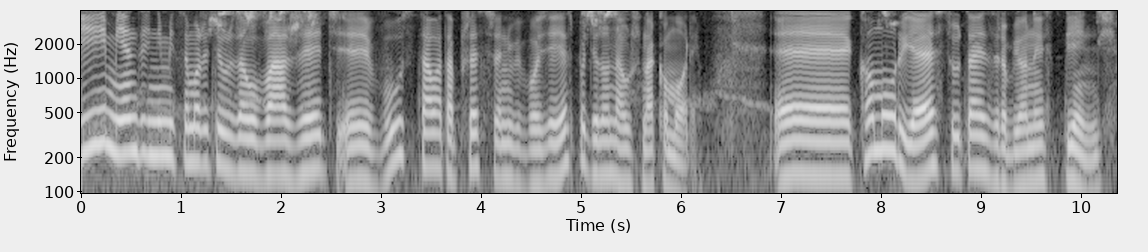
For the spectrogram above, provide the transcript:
I między innymi, co możecie już zauważyć, e, wóz, cała ta przestrzeń w wozie jest podzielona już na komory. E, komór jest tutaj zrobionych 5.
